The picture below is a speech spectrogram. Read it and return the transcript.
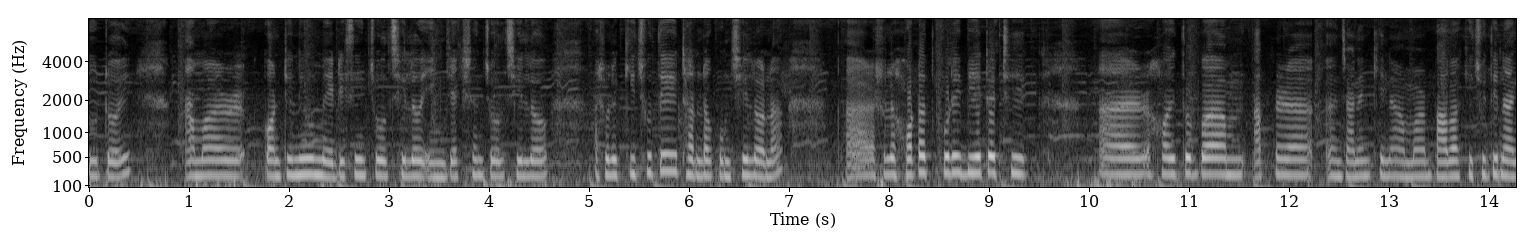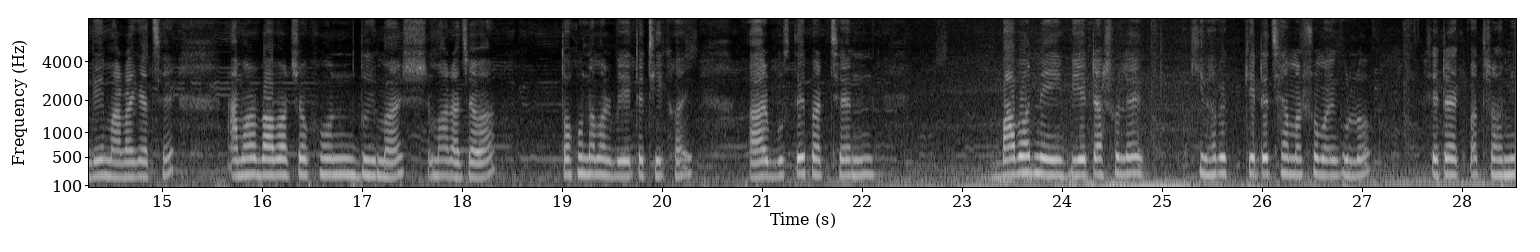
দুটোই। আমার কন্টিনিউ মেডিসিন চলছিল ইঞ্জেকশন চলছিল, আসলে কিছুতেই ঠান্ডা কমছিল না। আর আসলে হঠাৎ করে বিয়েটা ঠিক আর হয়তো বা আপনারা জানেন কি না আমার বাবা কিছুদিন আগে মারা গেছে। আমার বাবার যখন দুই মাস মারা যাওয়া, তখন আমার বিয়েটা ঠিক হয়। আর বুঝতেই পারছেন, বাবা নেই, বিয়েটা আসলে কীভাবে কেটেছে আমার সময়গুলো, সেটা একমাত্র আমি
